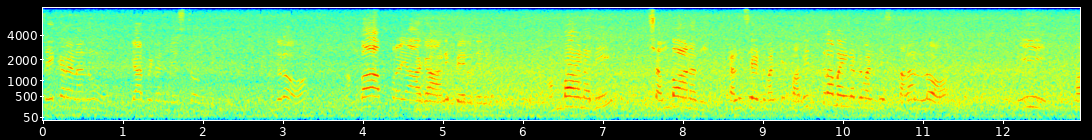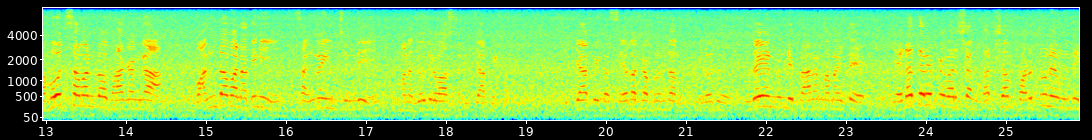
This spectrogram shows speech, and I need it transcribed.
సేకరణను విద్యాపీఠం చేస్తోంది. అందులో అంబాప్రయాగ అని పేరు దీనికి అంబా నది చంబా నది కలిసేటువంటి పవిత్రమైనటువంటి స్థలంలో ఈ మహోత్సవంలో భాగంగా వందవ నదిని సంగ్రహించింది మన జ్యోతిర్వాస్తు విద్యాపీఠం. విద్యాపీఠ సేవక బృందం ఈరోజు ఉదయం నుండి ప్రారంభమైతే ఎడతెరిపి వర్షం వర్షం పడుతూనే ఉంది.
